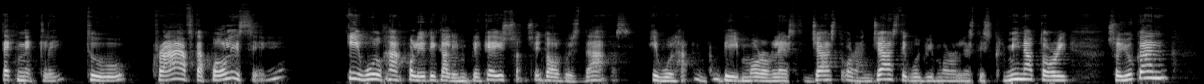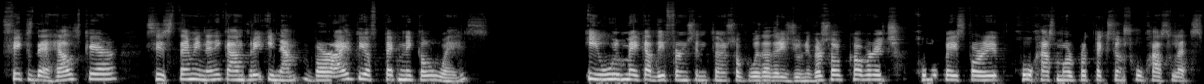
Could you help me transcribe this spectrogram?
technically to craft a policy, it will have political implications. It always does. It will be more or less just or unjust. It will be more or less discriminatory. So you can fix the healthcare system in any country in a variety of technical ways it will make a difference in terms of whether there is universal coverage, who pays for it, who has more protections, who has less.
